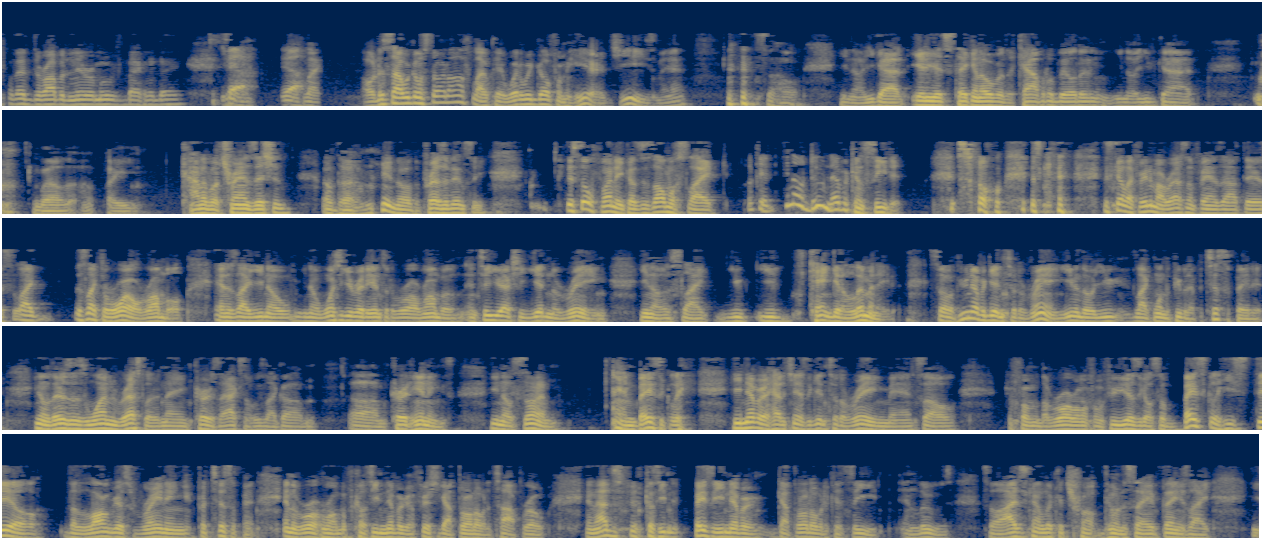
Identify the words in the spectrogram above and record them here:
that the Robert De Niro movies back in the day. Yeah, yeah. Like, oh, this is how we're gonna start off. Like, okay, where do we go from here? Jeez, man. so, you know, you got idiots taking over the Capitol building. You know, you've got, well, a kind of a transition of the, you know, the presidency. It's so funny because it's almost like, okay, you know, dude never conceded. So it's, it's kind of like for any of my wrestling fans out there, it's like it's like the Royal Rumble. And it's like, you know, you know, once you get ready into the Royal Rumble, until you actually get in the ring, you know, it's like you, you can't get eliminated. So if you never get into the ring, even though you, like one of the people that participated, you know, there's this one wrestler named Curtis Axel who's like, um, um, Curt Hennig's, you know, son. And basically he never had a chance to get into the ring, man. So from the Royal Rumble from a few years ago. So basically he's still the longest reigning participant in the Royal Rumble because he never officially got thrown over the top rope. And I just, because he basically he never got thrown over to concede and lose. So I just kind of look at Trump doing the same thing. It's like,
